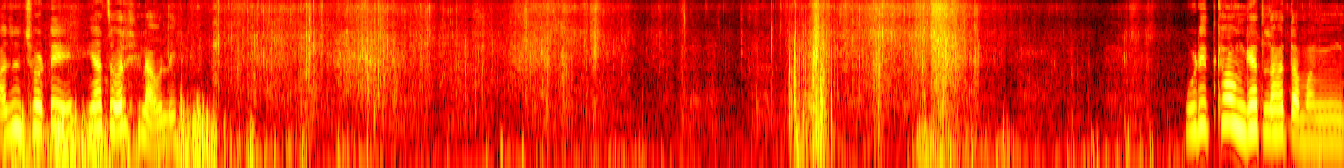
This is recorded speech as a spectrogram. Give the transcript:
अजून छोटे आहे, याच वर्षी लावले. उडीत खाऊन घेतला होता मग.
